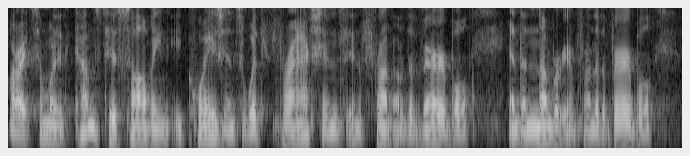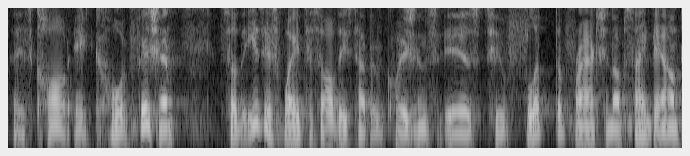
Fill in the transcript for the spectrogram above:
All right, so when it comes to solving equations with fractions in front of the variable, and the number in front of the variable is called a coefficient. So the easiest way to solve these type of equations is to flip the fraction upside down.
